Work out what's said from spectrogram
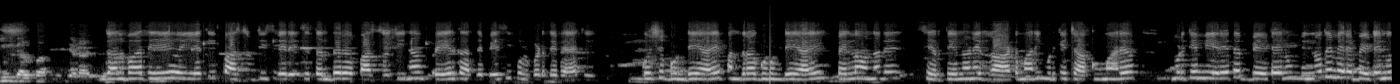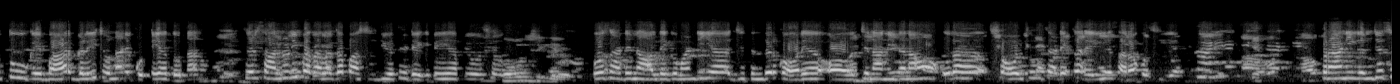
ਕੀ ਗੱਲਬਾਤ ਹੋਈ ਜਿਹੜਾ ਗੱਲਬਾਤ ਇਹ ਹੋਈ ਹੈ ਕਿ ਪਾਸਟਰ ਜੀ ਸਵੇਰੇ ਜਤਿੰਦਰ ਪਾਸਟਰ ਜੀ ਨਾ ਪ੍ਰੇਅਰ ਕਰਦੇ ਪਏ ਸੀ ਪੁਲਪੜ ਤੇ ਬਹਿ ਕੇ। ਕੁਝ ਗੁੰਡੇ ਆਏ 15 ਗੁੰਡੇ ਆਏ। ਪਹਿਲਾਂ ਉਹਨਾਂ ਦੇ ਸਿਰ ਤੇ ਉਹਨਾਂ ਨੇ ਰਾਟ ਮਾਰੀ ਮੁੜ ਕੇ ਚਾਕੂ ਮਾਰਿਆ। ਮੁੜ ਕੇ ਮੇਰੇ ਤੇ ਬੇਟੇ ਨੂੰ ਮੈਨੂੰ ਤੇ ਮੇਰੇ ਬੇਟੇ ਨੂੰ ਧੂ ਕੇ ਬਾਹਰ ਗਲੀ 'ਚ ਉਹਨਾਂ ਨੇ ਕੁੱਟਿਆ ਦੋਨਾਂ ਨੂੰ। ਫਿਰ ਸਾਨੂੰ ਨਹੀਂ ਪਤਾ ਲੱਗਾ ਪਾਸਟਰ ਜੀ ਉੱਥੇ ਡਿੱਗ ਪਏ ਆ ਪਿਓਸ਼ ਉਹ? ਸਾਡੇ ਨਾਲ ਦੇ ਗਵਾਂਢੀ ਆ ਜਤਿੰਦਰ ਕੌਰ ਆ ਜਨਾਨੀ ਦਾ ਨਾਮ ਉਹਦਾ ਸ਼ੌਲ ਸ਼ੂਲ ਸਾਡੇ ਘਰੇ ਹੀ ਹੈ ਸਾਰਾ ਕੁਝ ਹੀ ਹੈ ਪੁਰਾਣੀ ਰੰਜਿਸ਼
